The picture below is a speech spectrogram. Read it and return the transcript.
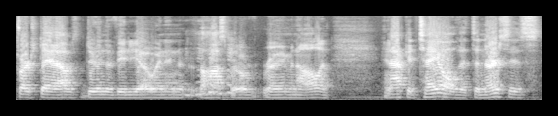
first dad. I was doing the video and in the hospital room and all, and and I could tell that the nurses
